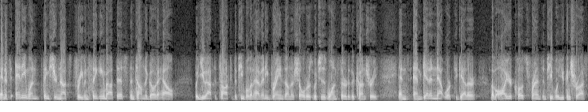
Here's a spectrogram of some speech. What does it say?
And if anyone thinks you're nuts for even thinking about this, then tell them to go to hell but you have to talk to the people that have any brains on their shoulders, which is one third of the country, and and get a network together of all your close friends and people you can trust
